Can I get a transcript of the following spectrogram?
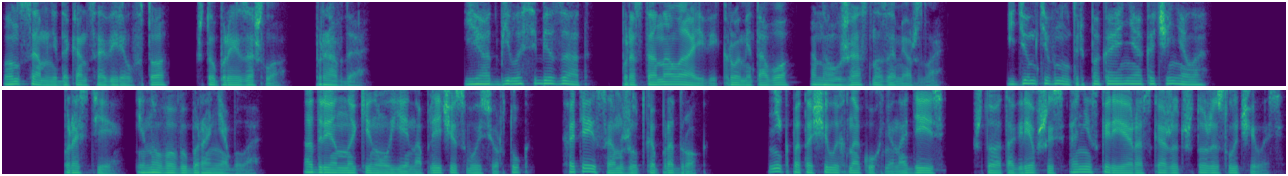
Он сам не до конца верил в то, что произошло. Правда. «Я отбила себе зад», – простонала Айви. Кроме того, она ужасно замерзла. «Идемте внутрь, пока я не окоченела». «Прости, иного выбора не было». Адриан накинул ей на плечи свой сюртук хотя и сам жутко продрог. Ник потащил их на кухню, надеясь, что, отогревшись, они скорее расскажут, что же случилось.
